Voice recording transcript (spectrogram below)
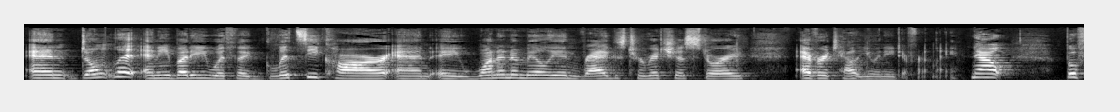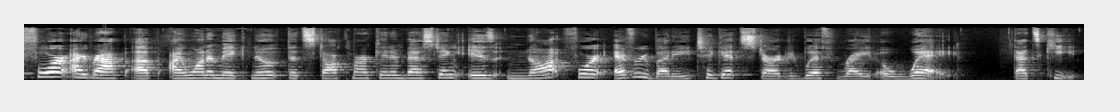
And don't let anybody with a glitzy car and a one in a million rags to riches story ever tell you any differently. Now, before I wrap up, I want to make note that stock market investing is not for everybody to get started with right away. That's key.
